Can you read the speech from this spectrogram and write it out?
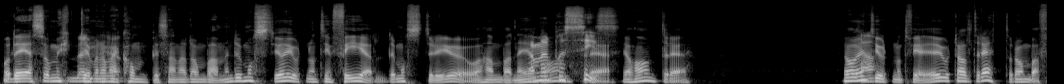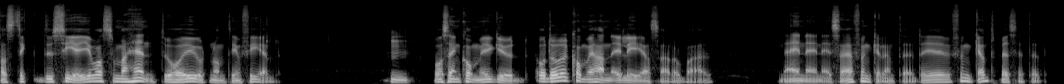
Och det är så mycket Men, med de här ja. kompisarna. De bara, men du måste ju ha gjort någonting fel. Det måste du ju. Och han bara, nej jag Ja, har precis. inte det. Jag har inte det. Jag har Ja. inte gjort något fel. Jag har gjort allt rätt. Och de bara, fast det, du ser ju vad som har hänt. Du har ju gjort någonting fel. Mm. Och sen kommer ju Gud. Och då kommer han Elias här och bara, nej, nej, nej, så här funkar det inte. Det funkar inte på det sättet.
